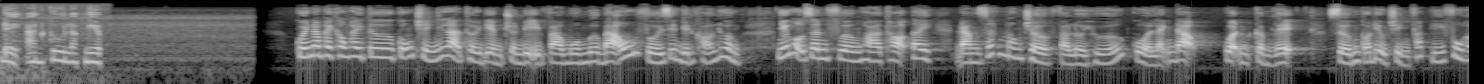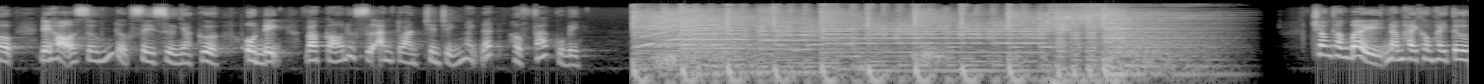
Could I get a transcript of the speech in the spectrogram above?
để an cư lạc nghiệp. Cuối năm 2024 cũng chính là thời điểm chuẩn bị vào mùa mưa bão với diễn biến khó lường. Những hộ dân phường Hòa Thọ Tây đang rất mong chờ vào lời hứa của lãnh đạo quận Cẩm Lệ sớm có điều chỉnh pháp lý phù hợp để họ sớm được xây sửa nhà cửa, ổn định và có được sự an toàn trên chính mảnh đất hợp pháp của mình. Trong tháng 7 năm 2024,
